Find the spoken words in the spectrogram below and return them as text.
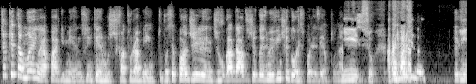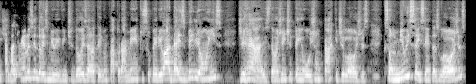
de que tamanho é a Pague Menos em termos de faturamento? Você pode divulgar dados de 2022, por exemplo, né? Isso. A Pague, Menos em, a Pague Menos em 2022 ela teve um faturamento superior a 10 bilhões de reais. Então, a gente tem hoje um parque de lojas que são 1.600 lojas,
